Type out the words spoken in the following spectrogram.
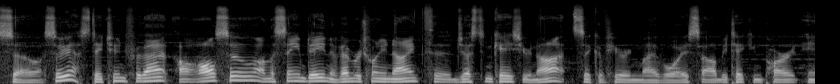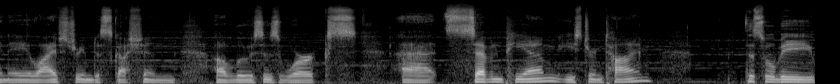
So, so yeah, stay tuned for that. Also, on the same day, November 29th, uh, just in case you're not sick of hearing my voice, I'll be taking part in a live stream discussion of Lewis's works at 7 p.m. Eastern Time. This will be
